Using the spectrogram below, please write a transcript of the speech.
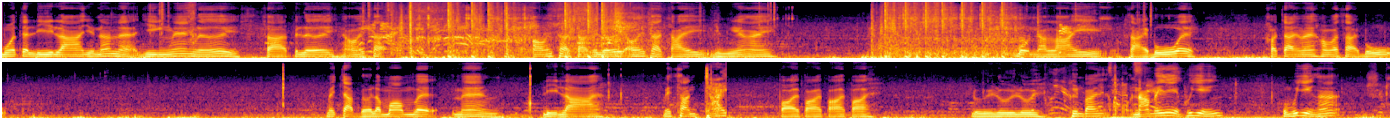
มัวแต่ลีลาอยู่นั่นแหละ ยิงแม่งเลย สาดไปเลย เอาให้สาด เอาให้สาดใจไปเลย เอาให้สาดใจ อย่างเงี้ยไง บนอะไร สายบูเว้ย เข้าใจไหมคำว่าสายบู ไม่จับโดยละม่อมเว้ย แม่งลีลา ไม่สันใจ ปล่อยปล่อยปล่อยปล่อยลุยลุยลุยขึ้นไป น้ำไปดิผู้หญิง ผมผู้หญิงฮะ โห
